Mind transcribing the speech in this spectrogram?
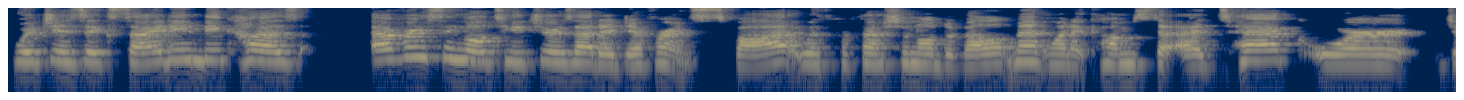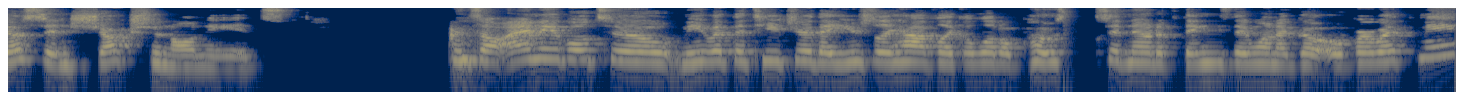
which is exciting because every single teacher is at a different spot with professional development when it comes to ed tech or just instructional needs. And so I'm able to meet with the teacher. They usually have like a little post it note of things they want to go over with me.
